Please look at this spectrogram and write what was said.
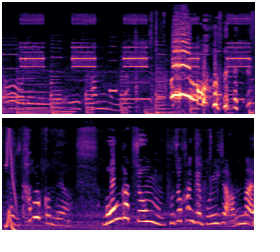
어, 네, 네. 이렇게 하는 겁니다. 오! 이제 타볼 건데요. 뭔가 좀 부족한 게 보이지 않나요?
